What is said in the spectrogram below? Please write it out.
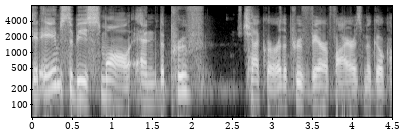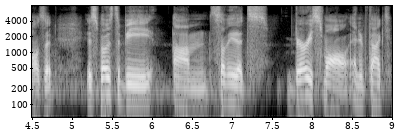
it aims to be small, and the proof checker, the proof verifier, as Megill calls it, is supposed to be um, something that's very small. And in fact,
